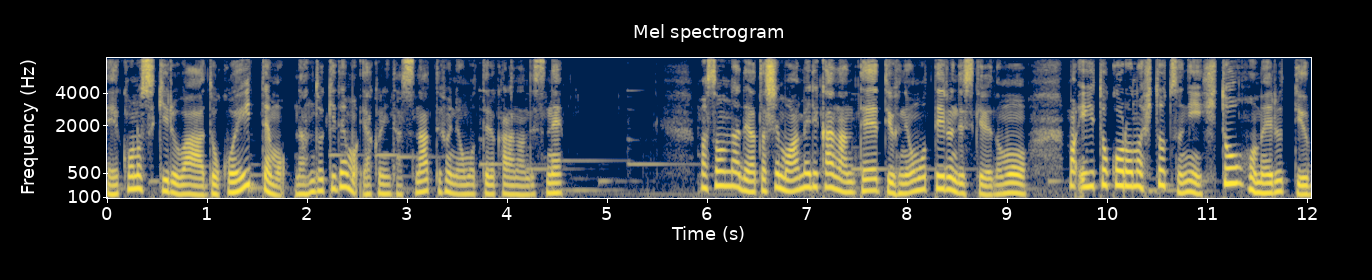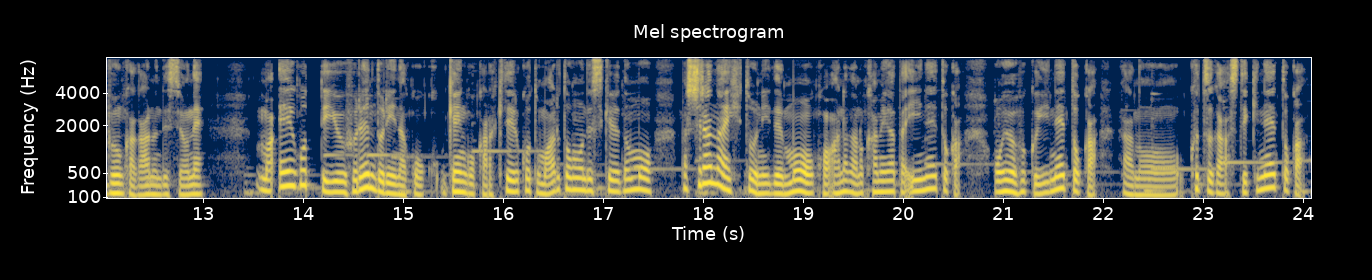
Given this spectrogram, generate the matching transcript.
えー、このスキルはどこへ行っても何時でも役に立つなっていうふうに思ってるからなんですね。まあそんなで私もアメリカなんてっていうふうに思っているんですけれども、まあいいところの一つに人を褒めるっていう文化があるんですよね。まあ、英語っていうフレンドリーなこう言語から来ていることもあると思うんですけれども、まあ、知らない人にでも、こうあなたの髪型いいねとか、お洋服いいねとか、あの、靴が素敵ねとか、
